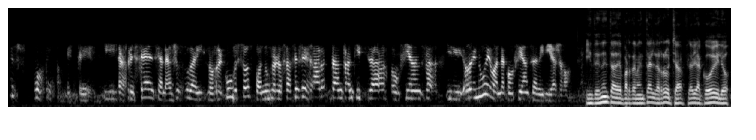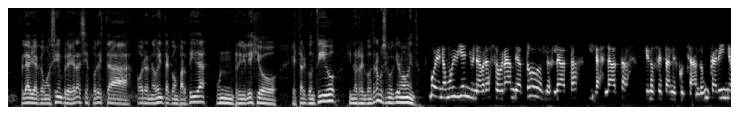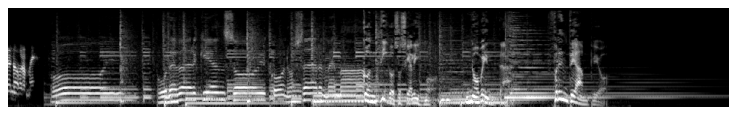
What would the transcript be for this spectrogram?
este, y la presencia, la ayuda y los recursos, cuando uno los hace llegar, dan tranquilidad, confianza y renuevan la confianza, diría yo. Intendenta Departamental de Rocha, Flavia Coelho. Flavia, como siempre, gracias por esta hora 90 compartida. Un privilegio estar contigo y nos reencontramos en cualquier momento. Bueno, muy bien y un abrazo grande a todos los latas y las latas que nos están escuchando. Un cariño enorme. Hoy pude ver quién soy, conocerme más. Contigo Socialismo 90. Frente Amplio.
